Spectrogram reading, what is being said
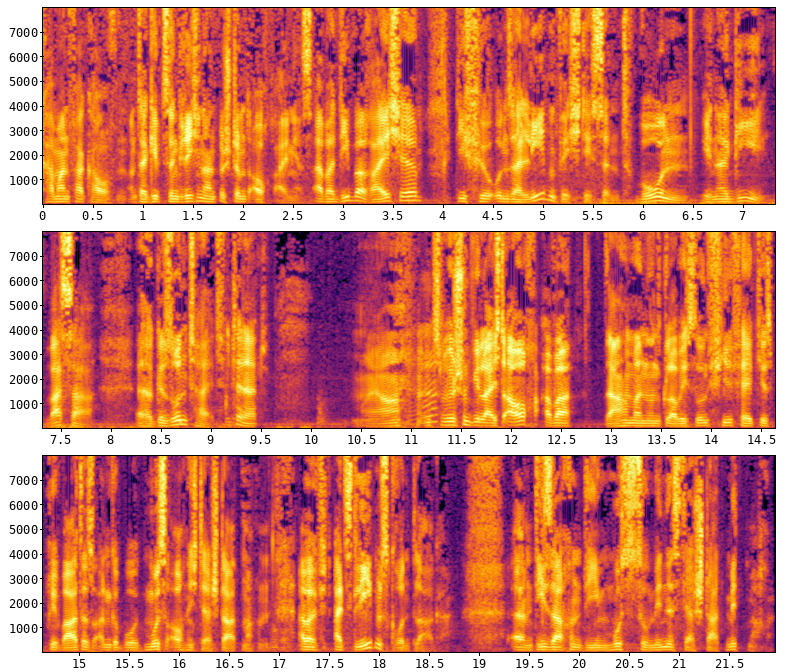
Kann man verkaufen. Und da gibt's in Griechenland bestimmt auch einiges. Aber die Bereiche, die für unser Leben wichtig sind, Wohnen, Energie, Wasser, äh, Gesundheit, Internet. ja, inzwischen vielleicht auch, aber da haben wir nun, glaube ich, so ein vielfältiges privates Angebot, muss auch nicht der Staat machen. Aber als Lebensgrundlage, ähm, die Sachen, die muss zumindest der Staat mitmachen.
